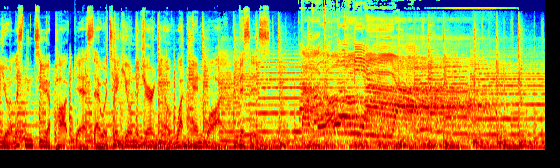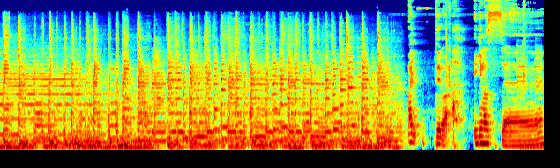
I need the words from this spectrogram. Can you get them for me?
You're listening to a podcast that will take you on a journey of what and why. This is .はい。では、いきますぜ。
